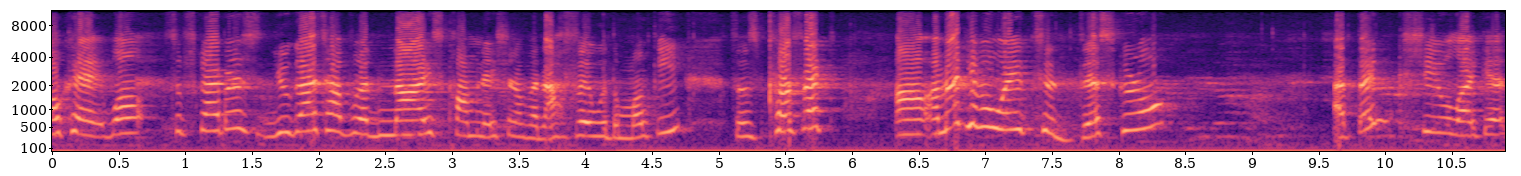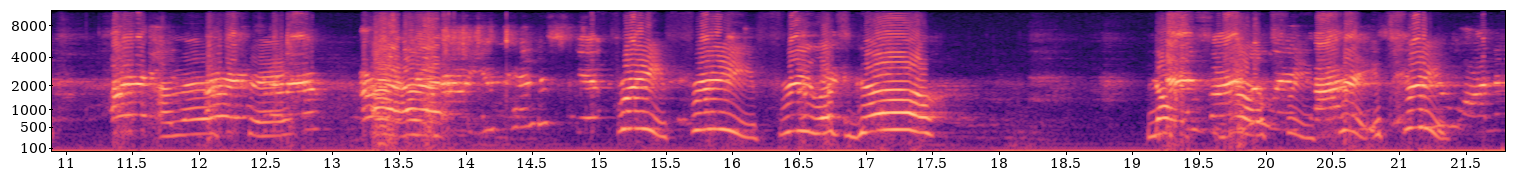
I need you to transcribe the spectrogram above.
Okay, well, subscribers, you guys have a nice combination of an outfit with a monkey, so it's perfect. Uh, I'm gonna give away to this girl. I think she will like it. Alright, I'm gonna alright, trade. Alright, Alright, alright. uh, You can just skip. Free, free, free. Let's go. No, it's, no, it's free. It's free. It's free. you wanna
